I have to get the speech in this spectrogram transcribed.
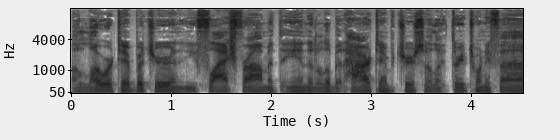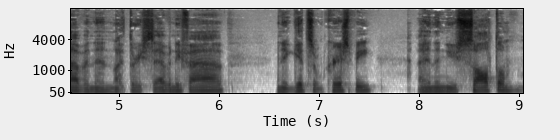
a lower temperature, and then you flash fry them at the end at a little bit higher temperature, so like three twenty five, and then like three seventy five, and it gets them crispy. And then you salt them.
